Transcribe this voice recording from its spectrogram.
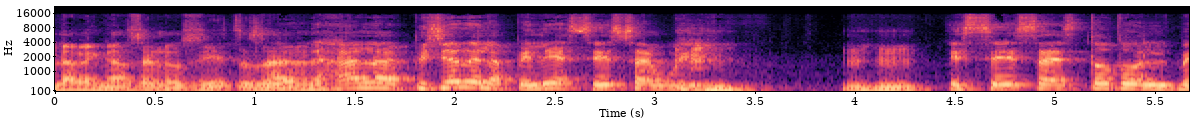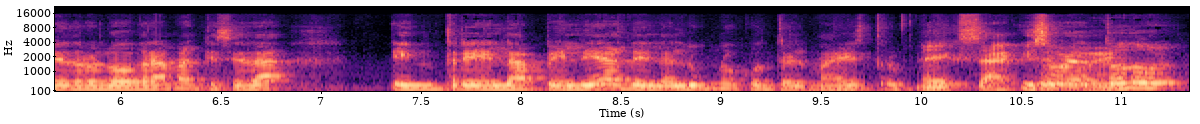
la venganza de los Sith, o sea. Ajá, la epicidad de la pelea es esa, güey. es esa, es todo el medrodrama que se da entre la pelea del alumno contra el maestro. Exacto. Y sobre güey. todo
